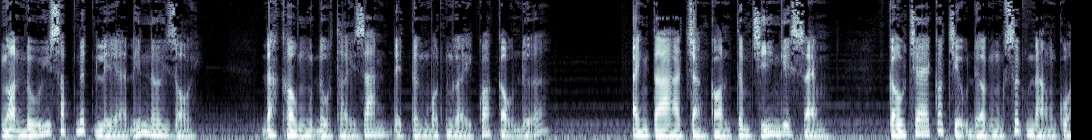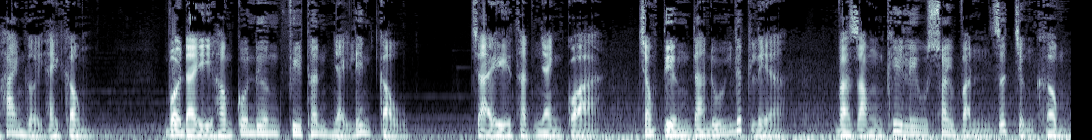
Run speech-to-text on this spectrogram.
ngọn núi sắp nứt lìa đến nơi rồi. Đã không đủ thời gian để từng một người qua cầu nữa. Anh ta chẳng còn tâm trí nghĩ xem cầu tre có chịu được sức nặng của hai người hay không. Vội đẩy Hồng cô nương phi thân nhảy lên cầu, chạy thật nhanh quả, trong tiếng đá núi nứt lìa và dòng khí lưu xoay vần rất chừng không.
